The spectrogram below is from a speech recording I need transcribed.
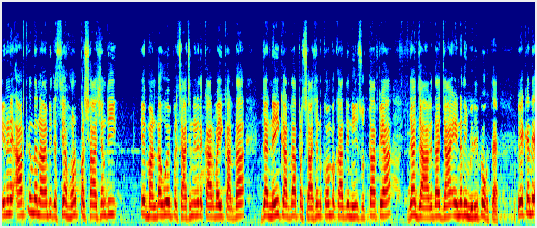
ਇਹਨਾਂ ਨੇ ਆੜਤੀਆਂ ਦਾ ਨਾਮ ਵੀ ਦੱਸਿਆ। ਹੁਣ ਪ੍ਰਸ਼ਾਸਨ ਦੀ ਇਹ ਬਣਦਾ ਹੋਵੇ ਪ੍ਰਸ਼ਾਸਨ ਇਹਨਾਂ ਤੇ ਕਾਰਵਾਈ ਕਰਦਾ ਜਾਂ ਨਹੀਂ ਕਰਦਾ, ਪ੍ਰਸ਼ਾਸਨ ਕੁੰਭਕਾਰ ਦੀ ਨੀਂਦ ਸੁੱਤਾ ਪਿਆ ਜਾਂ ਜਾਗਦਾ ਜਾਂ ਇਹਨਾਂ ਦੀ ਮਿਲੀ ਭੁਗਤ ਹੈ। ਇਹ ਕਹਿੰਦੇ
